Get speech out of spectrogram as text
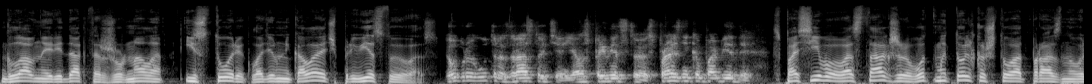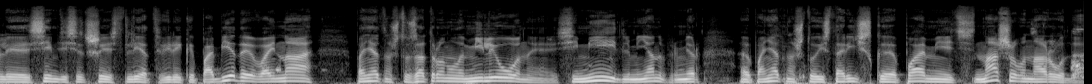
главный редактор журнала «Историк». Владимир Николаевич, приветствую вас. Доброе утро, здравствуйте, я вас приветствую. С праздником Победы. Спасибо вас также. Вот мы только что отпраздновали 76 лет Великой Победы. Война понятно, что затронула миллионы семей. Для меня, например, э, понятно, что историческая память нашего народа,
